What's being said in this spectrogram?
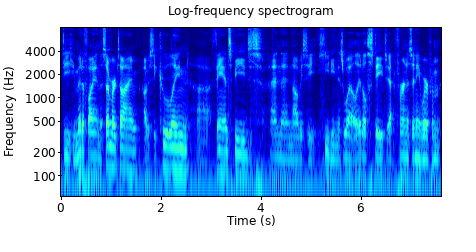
dehumidify in the summertime, obviously cooling, uh, fan speeds, and then obviously heating as well. It'll stage that furnace anywhere from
